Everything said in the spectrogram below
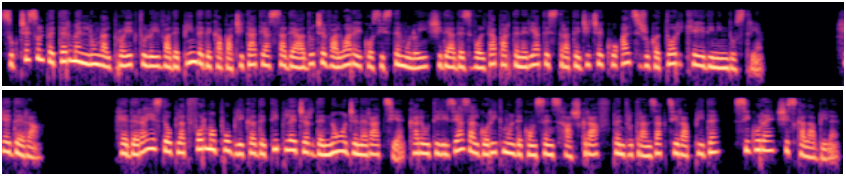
succesul pe termen lung al proiectului va depinde de capacitatea sa de a aduce valoare ecosistemului și de a dezvolta parteneriate strategice cu alți jucători cheie din industrie. Hedera Hedera este o platformă publică de tip ledger de nouă generație care utilizează algoritmul de consens Hashgraph pentru tranzacții rapide, sigure și scalabile.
